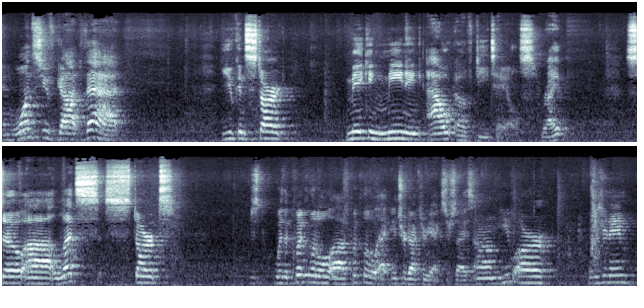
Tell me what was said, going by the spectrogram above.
And once you've got that, you can start making meaning out of details, right? So uh, let's start just with a quick little, uh, quick little introductory exercise. Um, you are, what was your name?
